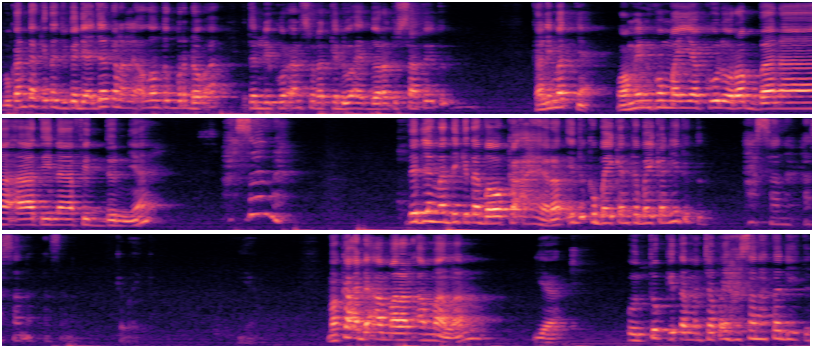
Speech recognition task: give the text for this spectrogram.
Bukankah kita juga diajarkan oleh Allah untuk berdoa? Itu di Quran surat kedua ayat 201 itu. Kalimatnya, "Wa minhum may rabbana atina fid dunya hasanah." Jadi yang nanti kita bawa ke akhirat itu kebaikan-kebaikan itu tuh. Hasanah, hasanah, hasanah. Maka ada amalan-amalan ya untuk kita mencapai hasanah tadi itu.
